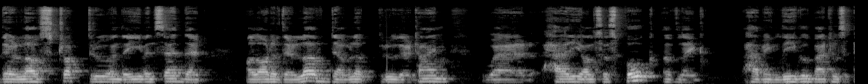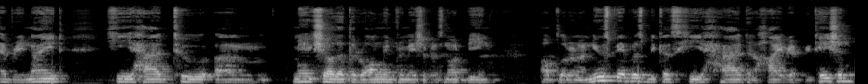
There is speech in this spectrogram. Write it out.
their love struck through. And they even said that a lot of their love developed through their time, where Harry also spoke of like having legal battles every night. He had to um, make sure that the wrong information was not being uploaded on newspapers because he had a high reputation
